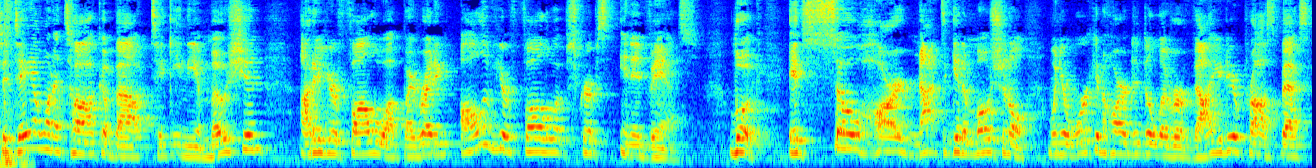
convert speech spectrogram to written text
Today, I want to talk about taking the emotion out of your follow up by writing all of your follow up scripts in advance. Look, it's so hard not to get emotional when you're working hard to deliver value to your prospects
